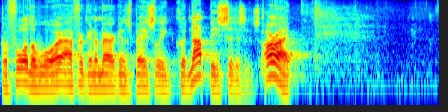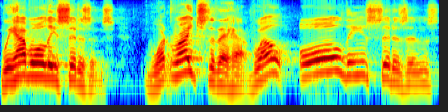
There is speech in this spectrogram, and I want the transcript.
before the war, African Americans basically could not be citizens. All right. We have all these citizens. What rights do they have? Well, all these citizens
